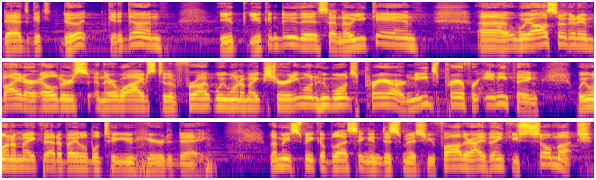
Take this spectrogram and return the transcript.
Dads, get do it. Get it done. You, you can do this. I know you can. Uh, we're also going to invite our elders and their wives to the front. We want to make sure anyone who wants prayer or needs prayer for anything, we want to make that available to you here today. Let me speak a blessing and dismiss you. Father, I thank you so much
